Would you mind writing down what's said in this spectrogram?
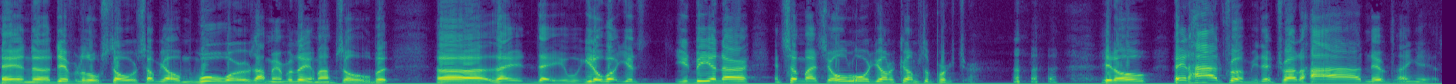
And uh, different little stores. Some of y'all Woolworths, I remember them, I'm so old. But uh, they, they, you know what, you'd, you'd be in there and somebody'd say, oh Lord, yonder comes the preacher. you know, they'd hide from you. They'd try to hide and everything else.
